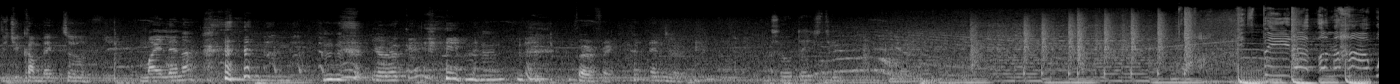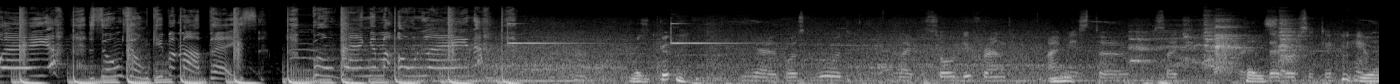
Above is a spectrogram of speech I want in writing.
Did you come back to my Lena? You're okay? Perfect. Enjoy. So tasty. Speed up on the highway. Zoom, zoom, keep at my pace. Boom, bang in my own lane. Was it good? Yeah, it was good. Like so different. I missed uh, such Taste. diversity. Yeah.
